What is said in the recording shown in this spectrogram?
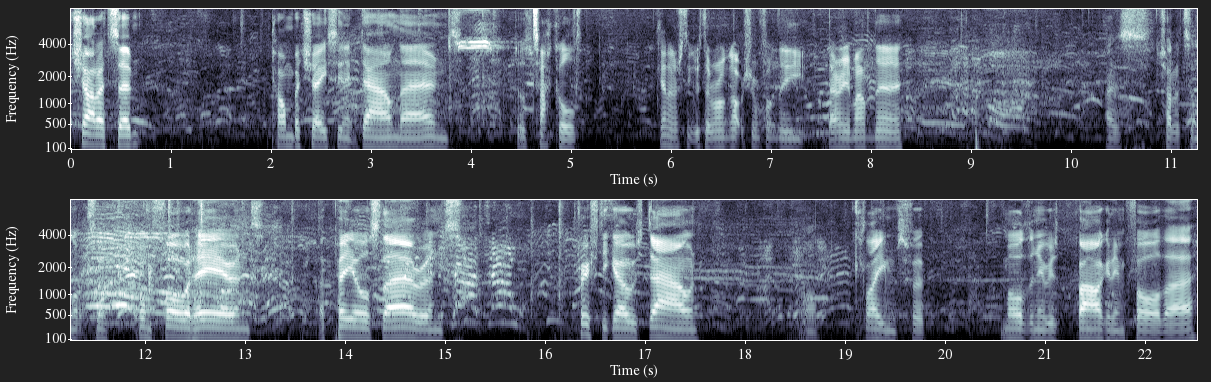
Chadderton. Comber chasing it down there and does tackled. Again, I just think it was the wrong option from the Bury man there. As Chadderton looks to come forward here and appeals there and Prifty goes down. Claims for more than he was bargaining for there.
